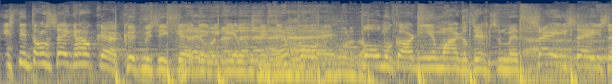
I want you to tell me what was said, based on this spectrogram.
is dit dan zeker ook eh, kutmuziek, eh, Nee, denk ik eerlijk gezegd. Paul- McCartney en Michael Jackson met CCC.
